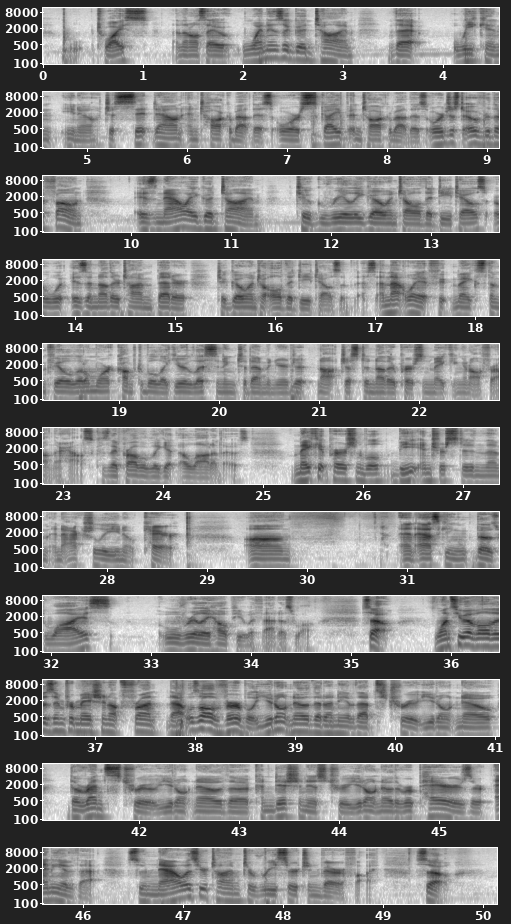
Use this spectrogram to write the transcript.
Twice. And then I'll say, when is a good time that we can, you know, just sit down and talk about this, or Skype and talk about this, or just over the phone? Is now a good time to really go into all the details, or is another time better to go into all the details of this? And that way it makes them feel a little more comfortable, like you're listening to them and you're ju- not just another person making an offer on their house, because they probably get a lot of those. Make it personable, be interested in them, and actually, you know, care. Um, and asking those whys will really help you with that as well. So, once you have all those information up front, that was all verbal. You don't know that any of that's true. You don't know the rent's true. You don't know the condition is true. You don't know the repairs or any of that. So now is your time to research and verify. So,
